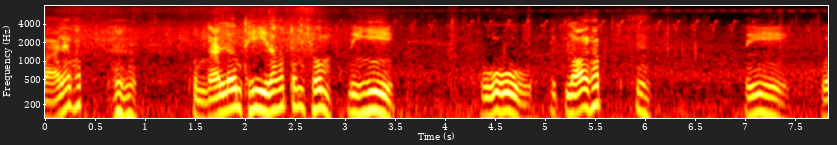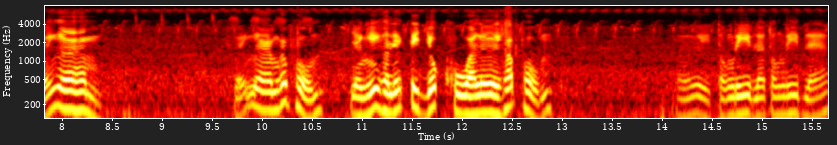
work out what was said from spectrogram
มาแล้วครับ ผลงานเริ่มทีแล้วครับท่านชม นี่โอ้เรียบร้อยครับ นี่ สวยงาม สวยงามครับผม อย่างนี้เขาเรียกติดยกครัวเลยครับผมเอ้ยต้องรีบแล้วต้องรีบแล้ว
